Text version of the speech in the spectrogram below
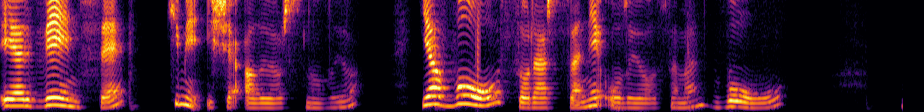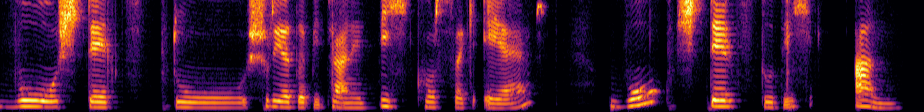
Eğer when ise kimi işe alıyorsun oluyor. Ya wo sorarsa ne oluyor o zaman? Wo Wo stellst du şuraya da bir tane dich korsak eğer Wo stellst du dich an?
